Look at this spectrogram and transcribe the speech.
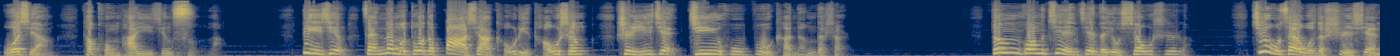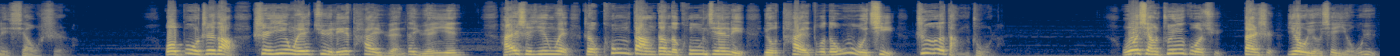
我想他恐怕已经死了，毕竟在那么多的坝下口里逃生是一件几乎不可能的事儿。灯光渐渐的又消失了，就在我的视线里消失了。我不知道是因为距离太远的原因。还是因为这空荡荡的空间里有太多的雾气遮挡住了。我想追过去，但是又有些犹豫，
